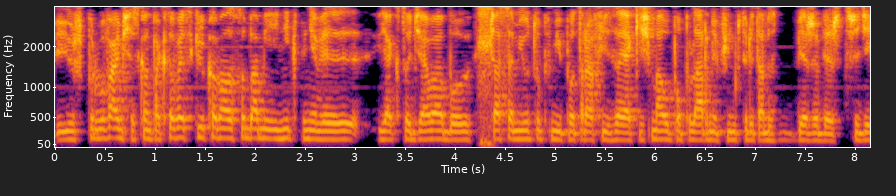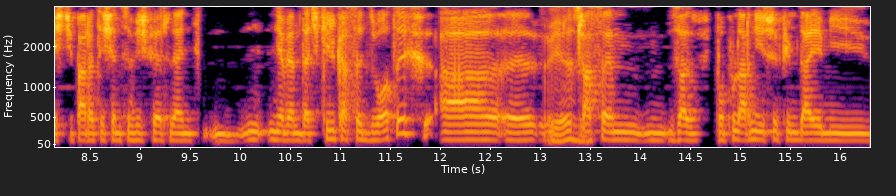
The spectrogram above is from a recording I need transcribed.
już próbowałem się skontaktować z kilkoma osobami i nikt nie wie, jak to działa, bo czasem YouTube mi potrafi za jakiś mało popularny film, który tam zbierze, wiesz, 30 parę tysięcy wyświetleń, nie wiem, dać kilkaset złotych, a e, Jezu. czasem za popularniejszy film daje mi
